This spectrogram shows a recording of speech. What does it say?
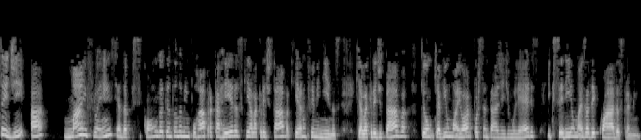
cedi a má influência da psicóloga tentando me empurrar para carreiras que ela acreditava que eram femininas, que ela acreditava que, eu, que havia uma maior porcentagem de mulheres e que seriam mais adequadas para mim.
